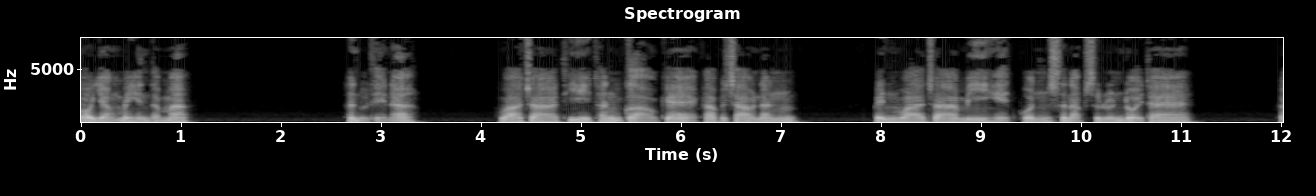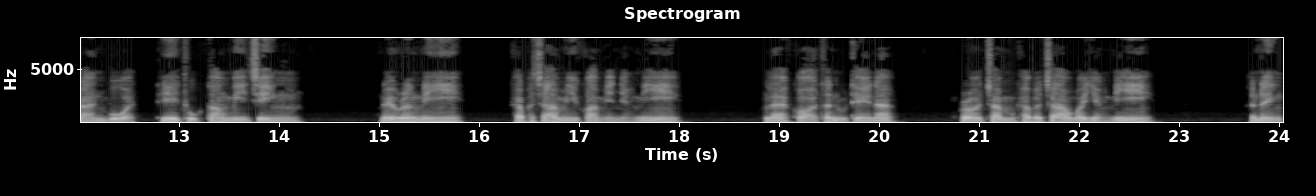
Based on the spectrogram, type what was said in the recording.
ก็ยังไม่เห็นธรรมะ ท่านอุเทนะ วาจาที่ท่านกล่าวแก้ข้าพเจ้านั้นเเป็นวาจามีเหตุผลสนับสนุนโดยแท้ การบวชที่ถูกต้องมีจริง ในเรื่องนี้ข้าพเจ้ามีความเห็นอย่างนี้ และขอท่านอุเทนะ โปรดจำข้าพเจ้าไว้อย่างนี้หนึ่ง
